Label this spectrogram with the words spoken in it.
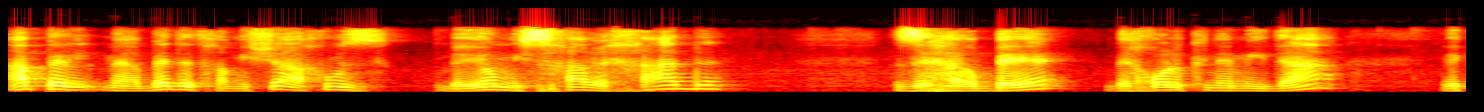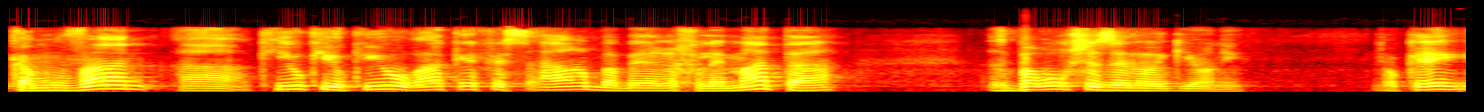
אפל מאבדת חמישה אחוז ביום מסחר אחד, זה הרבה בכל קנה מידה, וכמובן ה-QQQ רק 0.4 בערך למטה, אז ברור שזה לא הגיוני, אוקיי?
